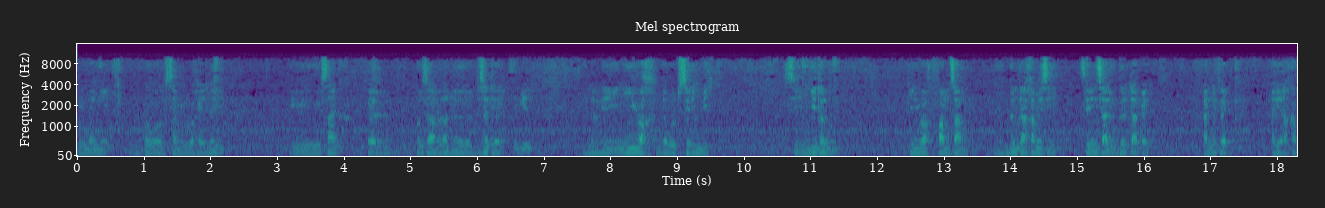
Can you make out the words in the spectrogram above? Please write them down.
muy mel ni bu ko sang bi waxee léegi. sànq vers aux environs de 17 heures dafay ñuy wax njabootu sëriñ bi si njiital ki ñuy wax Fam Samb ñu gën kaa xamee si Serigne Saliou Gueule Tapée ànd fekk ay raqab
